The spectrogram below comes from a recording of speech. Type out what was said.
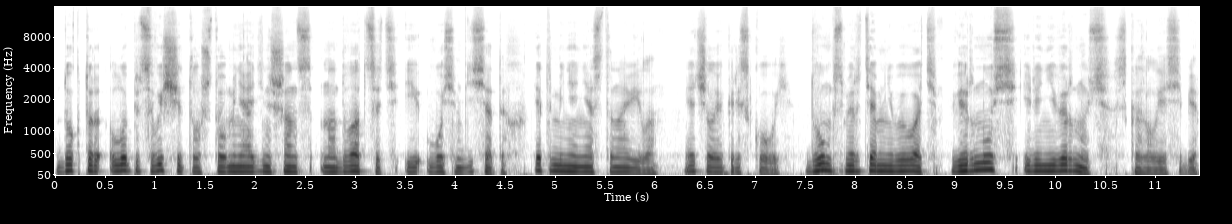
Доктор Лопец высчитал, что у меня один шанс на 20,8. Это меня не остановило. Я человек рисковый. Двум смертям не бывать. Вернусь или не вернусь, сказал я себе.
